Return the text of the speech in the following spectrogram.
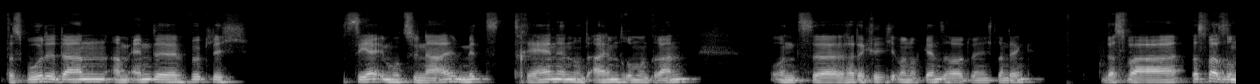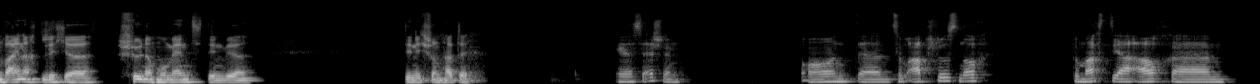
das wurde dann am Ende wirklich sehr emotional mit Tränen und allem drum und dran. Und äh, da kriege ich immer noch Gänsehaut, wenn ich dran denke. Das war, das war so ein weihnachtlicher, schöner Moment, den wir, den ich schon hatte. Ja, sehr schön. Und ähm, zum Abschluss noch, du machst ja auch ähm,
